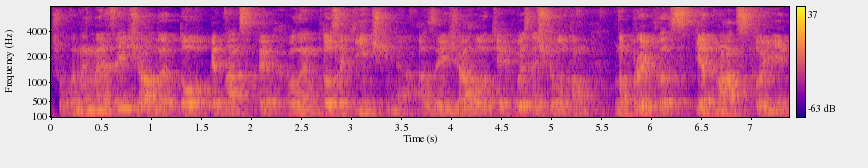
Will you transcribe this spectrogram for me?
щоб вони не заїжджали до 15 хвилин до закінчення, а заїжджали, от як визначили там, наприклад, з 15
